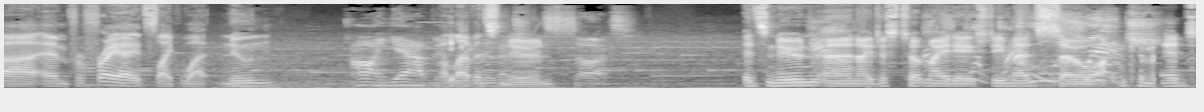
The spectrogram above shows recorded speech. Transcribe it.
uh, and for Freya, it's like what noon? Oh yeah, but 11 that shit noon. sucks. It's noon and I just took my ADHD meds, so I'm committed.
